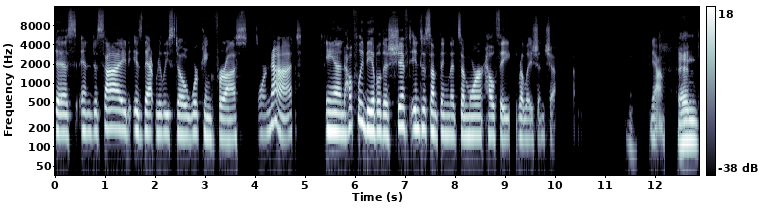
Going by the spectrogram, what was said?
this and decide is that really still working for us or not? And hopefully be able to shift into something that's a more healthy relationship. Mm. yeah. And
